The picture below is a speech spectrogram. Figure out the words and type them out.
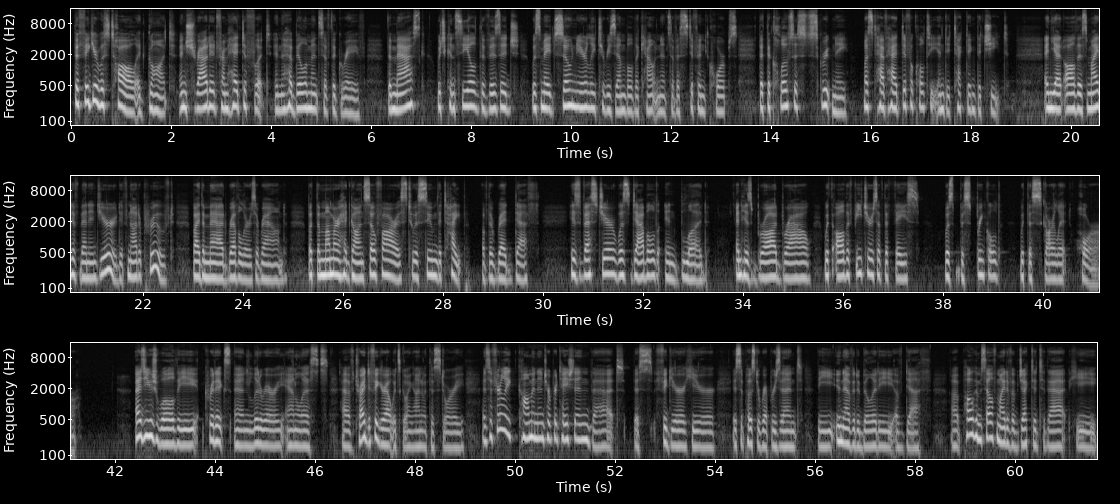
The figure was tall and gaunt, and shrouded from head to foot in the habiliments of the grave. The mask, which concealed the visage, was made so nearly to resemble the countenance of a stiffened corpse that the closest scrutiny must have had difficulty in detecting the cheat. And yet all this might have been endured, if not approved, by the mad revelers around. But the mummer had gone so far as to assume the type of the Red Death. His vesture was dabbled in blood. and his broad brow, with all the features of the face, was besprinkled with the scarlet horror. As usual, the critics and literary analysts have tried to figure out what's going on with this story. It's a fairly common interpretation that this figure here is supposed to represent the inevitability of death. Uh, Poe himself might have objected to that. He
